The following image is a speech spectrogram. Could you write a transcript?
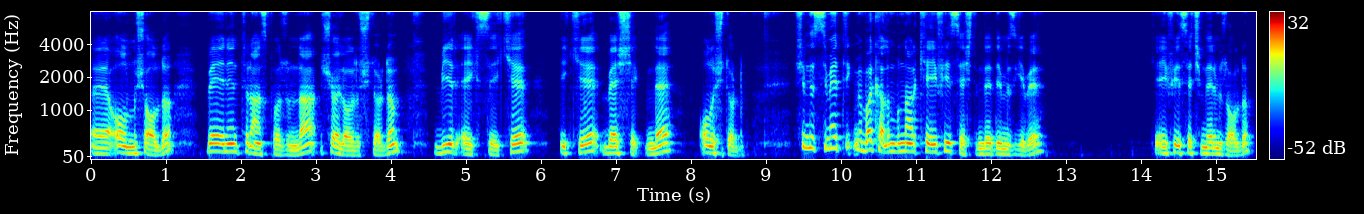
e, olmuş oldu. B'nin transpozunda şöyle oluşturdum. 1 eksi 2, 2, 5 şeklinde oluşturdum. Şimdi simetrik mi bakalım. Bunlar keyfi seçtim dediğimiz gibi. Keyfi seçimlerimiz oldu.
